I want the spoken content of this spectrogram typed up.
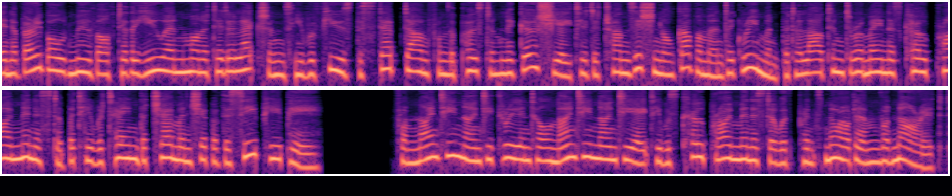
In a very bold move after the UN-monitored elections he refused the step down from the post and negotiated a transitional government agreement that allowed him to remain as co-prime minister but he retained the chairmanship of the CPP. From 1993 until 1998 he was co-prime minister with Prince Norodom Ranariddh.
